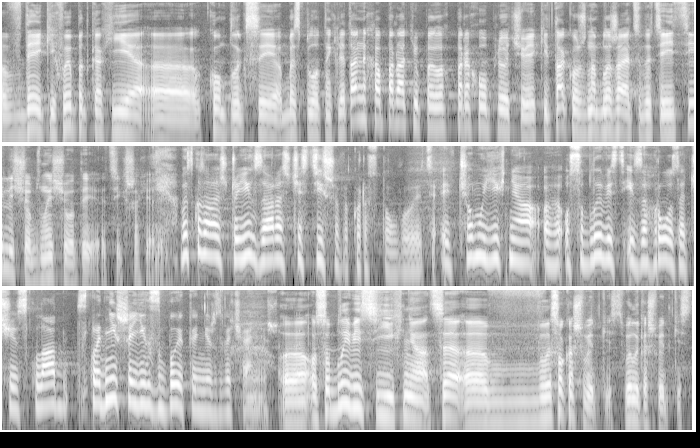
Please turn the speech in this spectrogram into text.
в деяких випадках є комплекси безпілотних літальних апаратів перехоплювачів, які також наближаються до цієї цілі, щоб знищувати цих шахедів. Ви сказали, що їх зараз частіше використовуються. В чому їхня особливість і загроза? Чи склад... складніше їх збити, ніж звичайніше? Особливість їхня це висока швидкість, велика швидкість.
